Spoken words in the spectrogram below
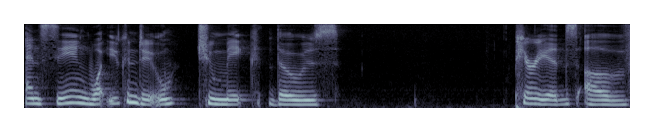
and seeing what you can do to make those periods of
